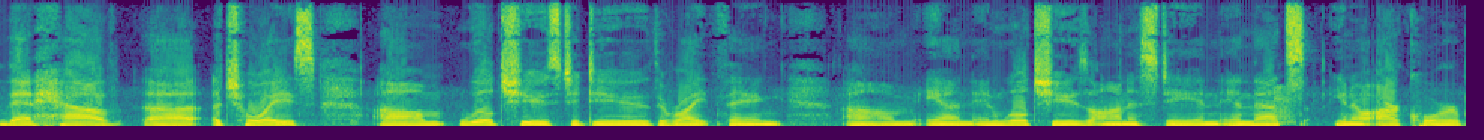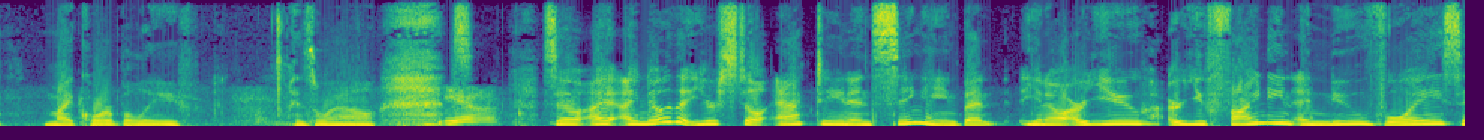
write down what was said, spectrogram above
that have uh, a choice um, will choose to do the right thing um, and and will choose honesty and, and that's you know our core my core belief as well. Yeah. So I, I know that you're still acting and singing, but you know, are you are you finding a new voice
